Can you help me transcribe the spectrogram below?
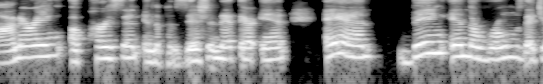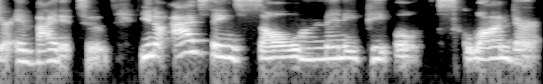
honoring a person in the position that they're in and being in the rooms that you're invited to. You know, I've seen so many people squander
